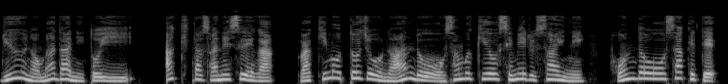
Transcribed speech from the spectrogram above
竜のマダニと言い、秋田実末が脇本城の安藤治きを攻める際に本堂を避けて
